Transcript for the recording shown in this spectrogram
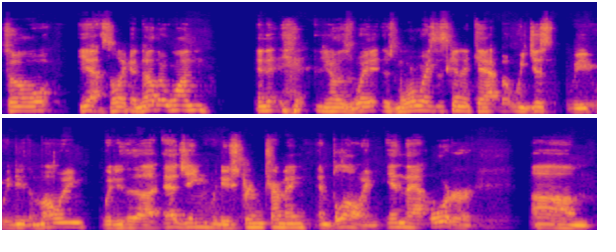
so yeah, so like another one, and it, you know, there's way there's more ways to skin a cat, but we just we we do the mowing, we do the edging, we do string trimming and blowing in that order. Um,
